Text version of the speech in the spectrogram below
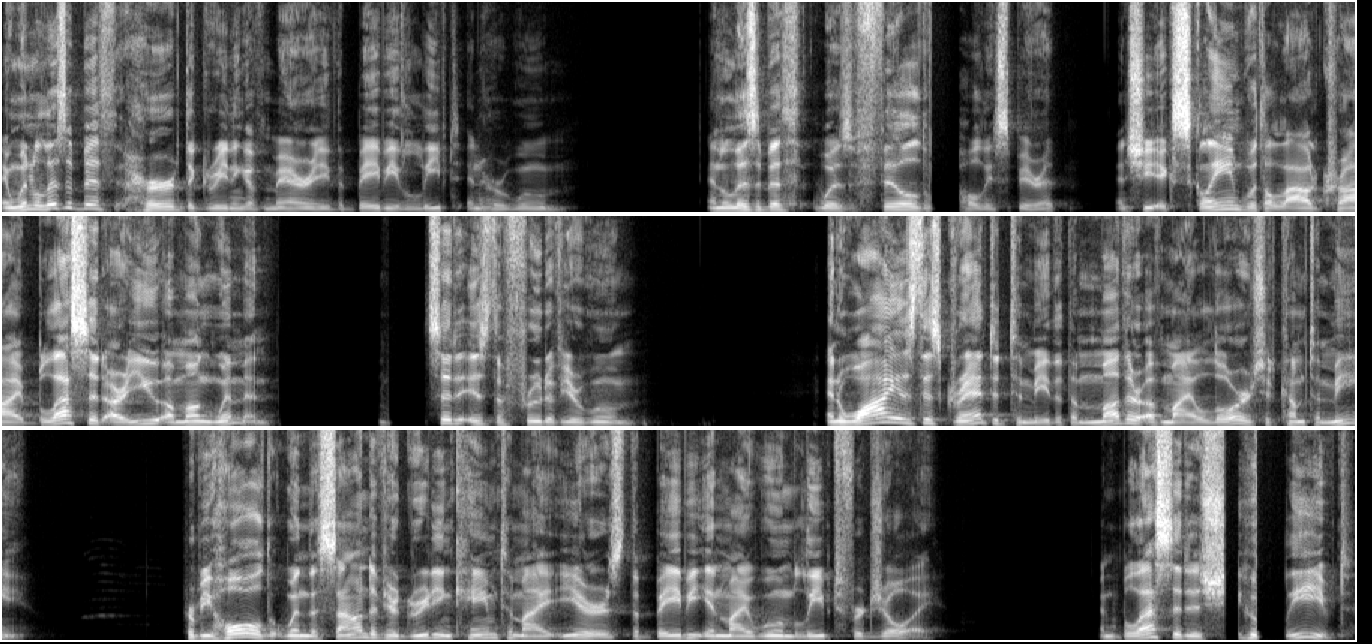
And when Elizabeth heard the greeting of Mary, the baby leaped in her womb. And Elizabeth was filled with the Holy Spirit, and she exclaimed with a loud cry, Blessed are you among women! Blessed is the fruit of your womb. And why is this granted to me that the mother of my Lord should come to me? For behold, when the sound of your greeting came to my ears, the baby in my womb leaped for joy. And blessed is she who believed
